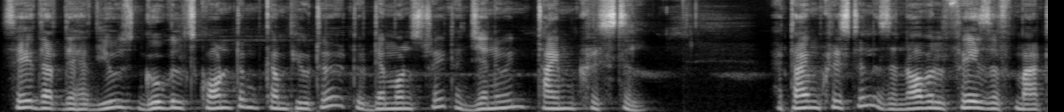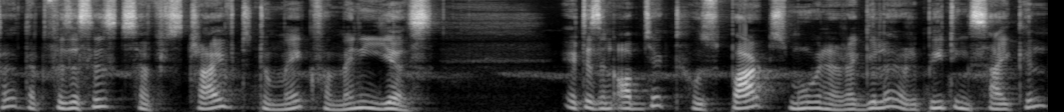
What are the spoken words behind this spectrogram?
say that they have used Google's quantum computer to demonstrate a genuine time crystal. A time crystal is a novel phase of matter that physicists have strived to make for many years. It is an object whose parts move in a regular repeating cycle,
